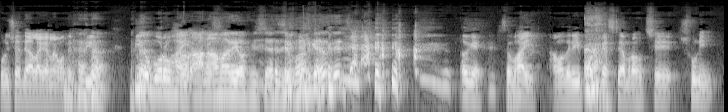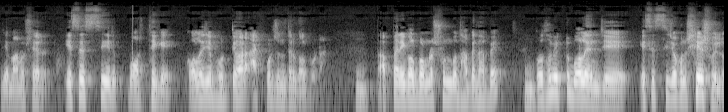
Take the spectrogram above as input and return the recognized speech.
পরিচয় দেওয়া লাগে না আমাদের প্রিয় প্রিয় বড় ভাই আমারই অফিসে আছে ওকে সো ভাই আমাদের এই পডকাস্টে আমরা হচ্ছে শুনি যে মানুষের এসএসসির পর থেকে কলেজে ভর্তি হওয়ার আগ পর্যন্তের গল্পটা। আপনার এই গল্প আমরা শুনব ধাপে ধাপে। প্রথমে একটু বলেন যে এসএসসি যখন শেষ হইল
